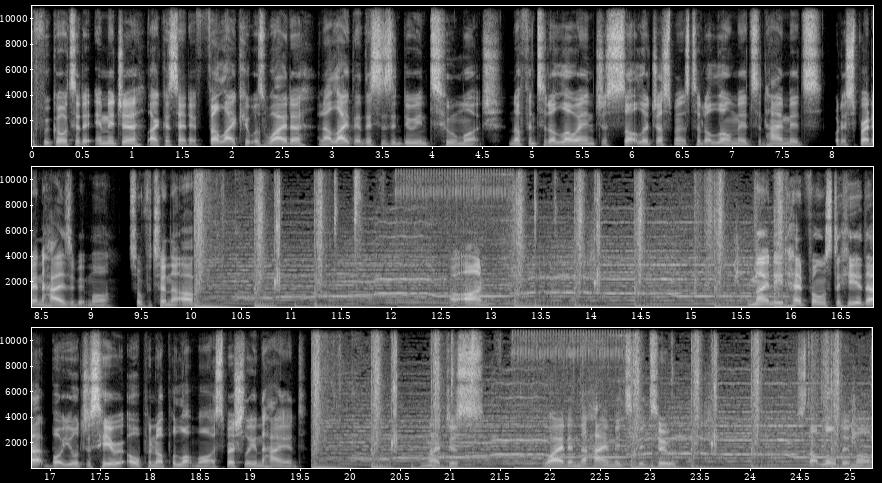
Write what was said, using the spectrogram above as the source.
If we go to the imager, like I said, it felt like it was wider, and I like that this isn't doing too much. Nothing to the low end, just subtle adjustments to the low mids and high mids, but it's spreading the highs a bit more. So if we turn that off, or on, you might need headphones to hear that, but you'll just hear it open up a lot more, especially in the high end. I might just widen the high mids a bit too, just that little bit more.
